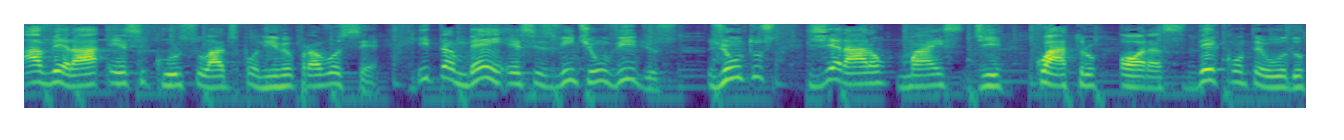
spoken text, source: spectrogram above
haverá esse curso lá disponível para você. E também esses 21 vídeos juntos geraram mais de 4 horas de conteúdo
